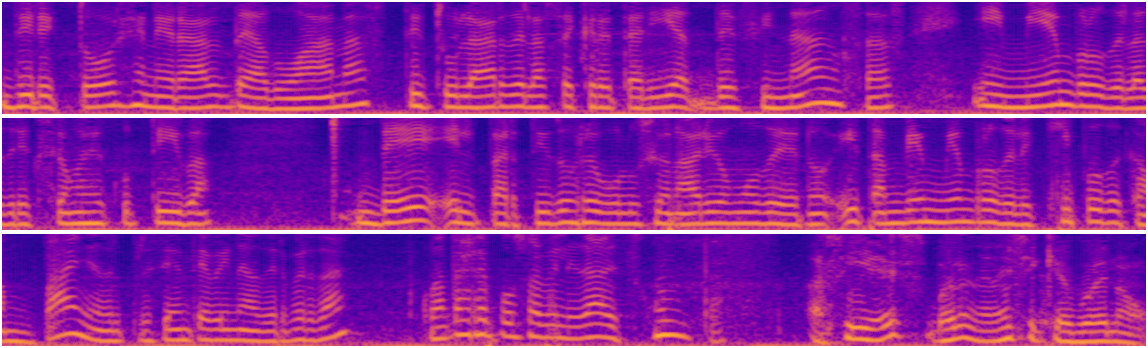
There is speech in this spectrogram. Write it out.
director general de aduanas, titular de la Secretaría de Finanzas y miembro de la dirección ejecutiva del Partido Revolucionario Moderno y también miembro del equipo de campaña del presidente Abinader, ¿verdad? ¿Cuántas responsabilidades juntas? Así es, bueno, Nancy, qué bueno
